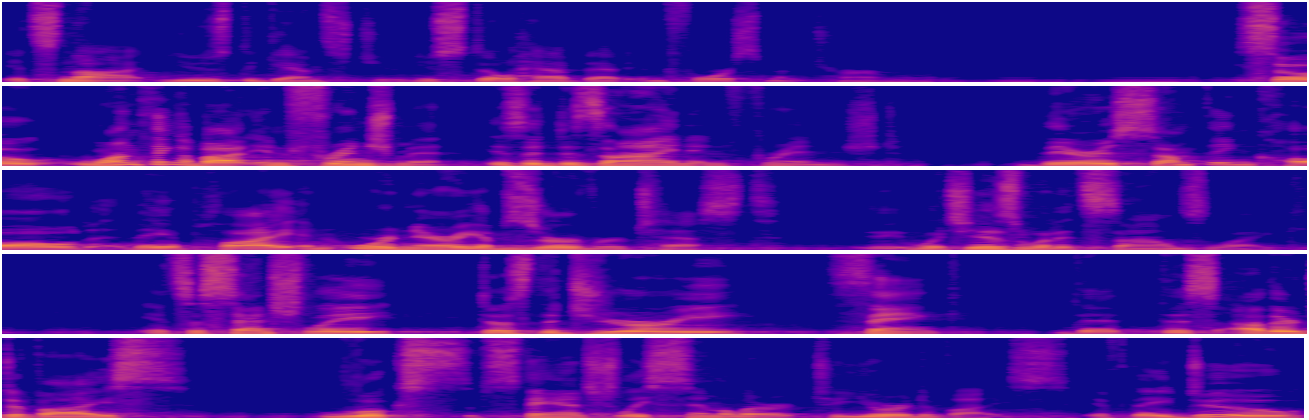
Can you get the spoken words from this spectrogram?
it's not used against you. You still have that enforcement term. So, one thing about infringement is a design infringed. There is something called, they apply an ordinary observer test, which is what it sounds like. It's essentially does the jury think that this other device looks substantially similar to your device? If they do,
